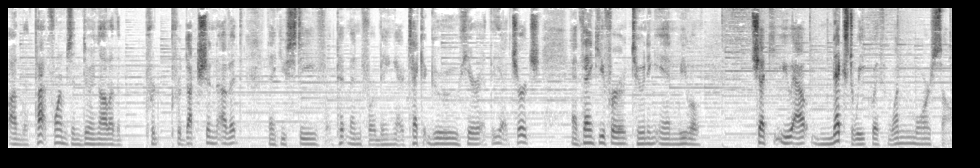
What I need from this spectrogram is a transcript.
on the platforms and doing all of the pr- production of it. Thank you, Steve Pittman, for being our tech guru here at the uh, church, and thank you for tuning in. We will check you out next week with one more song.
